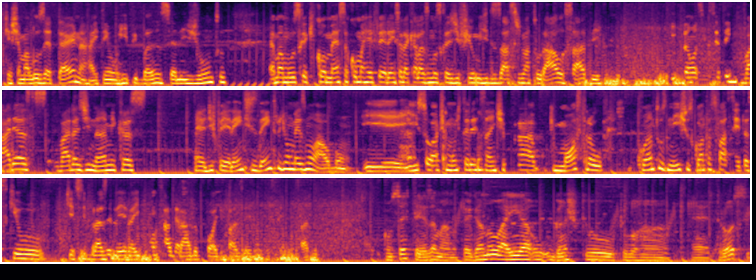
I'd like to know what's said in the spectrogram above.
que chama Luz Eterna, aí tem o Hip Bansi ali junto é uma música que começa com uma referência daquelas músicas de filme de desastre natural, sabe? Então, assim, você tem várias, várias dinâmicas é, diferentes dentro de um mesmo álbum. E isso eu acho muito interessante, pra, que mostra o, quantos nichos, quantas facetas que, o, que esse brasileiro aí consagrado pode fazer, sabe? Com certeza, mano. Pegando aí o, gancho que o, que o Lohan é, trouxe,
